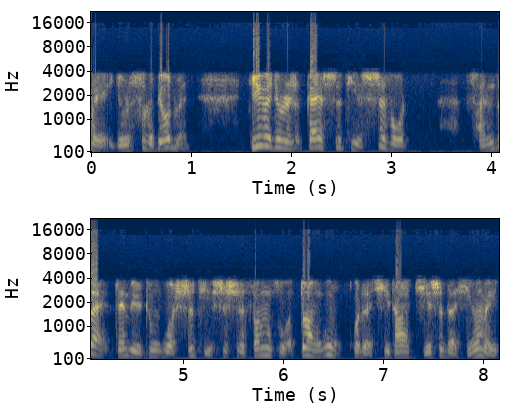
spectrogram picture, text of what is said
为，也就是四个标准。第一个就是该实体是否存在针对中国实体实施封锁、断供或者其他歧视的行为；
